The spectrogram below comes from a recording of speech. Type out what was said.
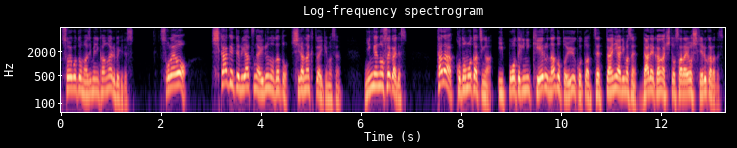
そういうことを真面目に考えるべきです。それを仕掛けてる奴がいるのだと知らなくてはいけません。人間の世界です。ただ子供たちが一方的に消えるなどということは絶対にありません。誰かが人さらいをしているからです。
